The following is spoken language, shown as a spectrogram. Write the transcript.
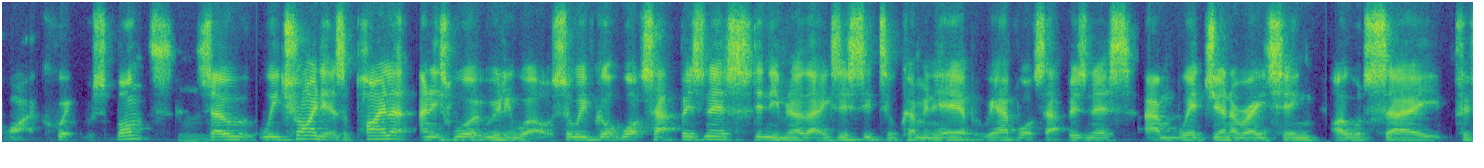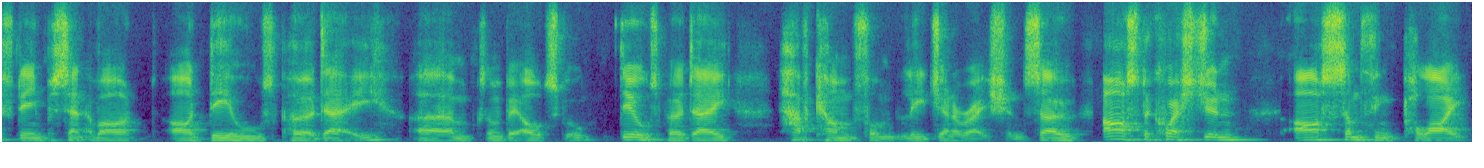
quite a quick response. Mm. So we tried it as a pilot and it's worked really well. So we've got WhatsApp business. Didn't even know that existed till coming here, but we have WhatsApp business and we're generating, I would say, 15% of our our deals per day, because um, I'm a bit old school, deals per day have come from lead generation. So ask the question, ask something polite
